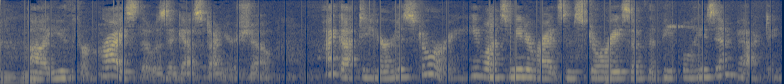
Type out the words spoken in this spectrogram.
Mm-hmm. uh, Youth for Christ, that was a guest on your show. I got to hear his story. He wants me to write some stories of the people he's impacting.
